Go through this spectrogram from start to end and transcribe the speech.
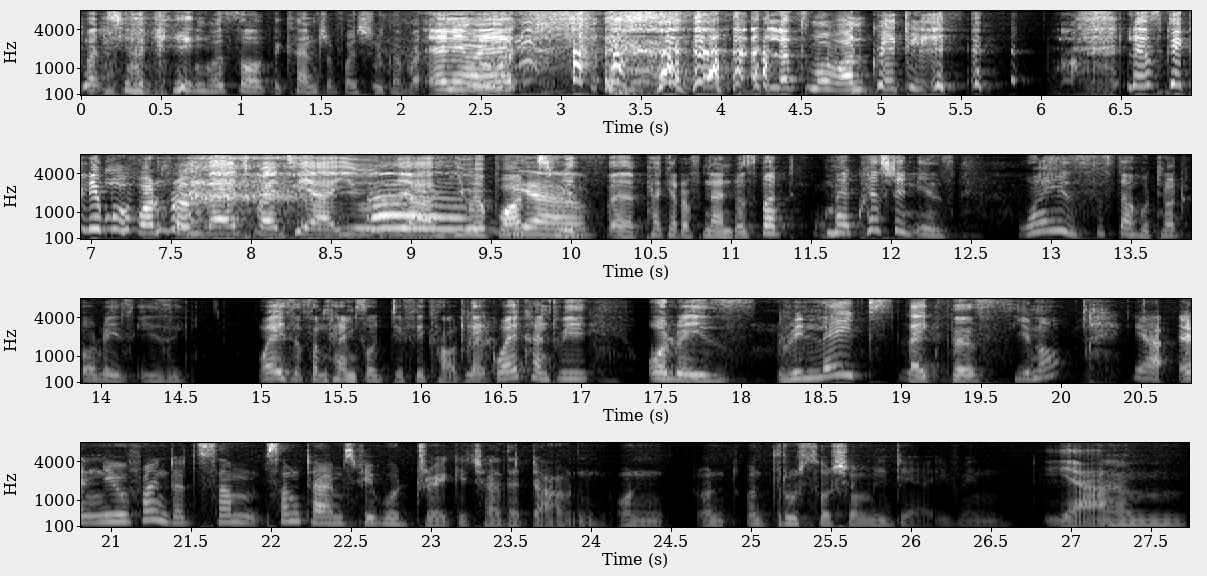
but your king who sold the country for sugar. But anyway, let's move on quickly. let's quickly move on from that. But yeah, you yeah you were bought Yeah. with a packet of Nando's. But my question is, why is sisterhood not always easy? Why is it sometimes so difficult? Like, why can't we always relate like this? You know? Yeah, and you'll find that some sometimes people drag each other down on on, on through social media even. Yeah. Um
